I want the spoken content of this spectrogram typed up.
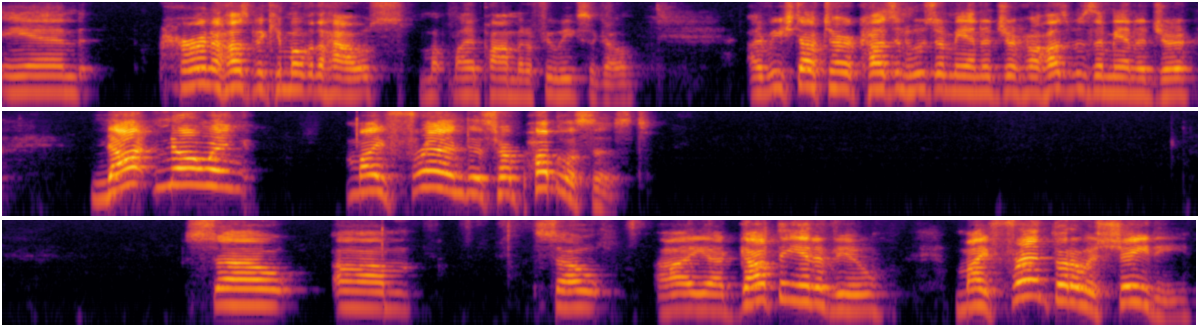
and her and her husband came over the house, my, apartment a few weeks ago. I reached out to her cousin, who's her manager. Her husband's the manager, not knowing my friend is her publicist. So, um, so I uh, got the interview. My friend thought it was shady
